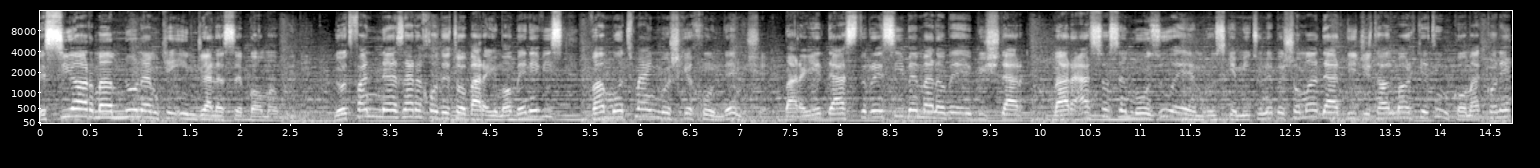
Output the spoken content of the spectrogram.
بسیار ممنونم که این جلسه با ما بودید. لطفا نظر خودتو برای ما بنویس و مطمئن که خونده میشه. برای دسترسی به منابع بیشتر بر اساس موضوع امروز که می‌تونه به شما در digital marketing کمک کنه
